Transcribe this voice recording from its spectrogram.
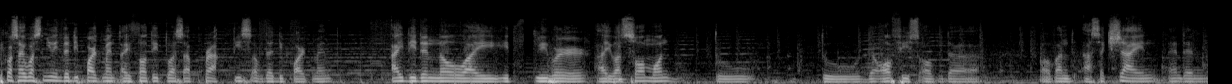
because I was new in the department. I thought it was a practice of the department. I didn't know I it we were I was summoned to to the office of the of ASEC Shine and then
